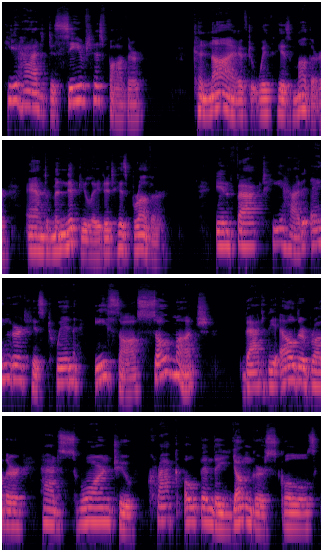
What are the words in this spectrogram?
He had deceived his father, connived with his mother, and manipulated his brother. In fact, he had angered his twin Esau so much that the elder brother had sworn to crack open the younger skulls.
